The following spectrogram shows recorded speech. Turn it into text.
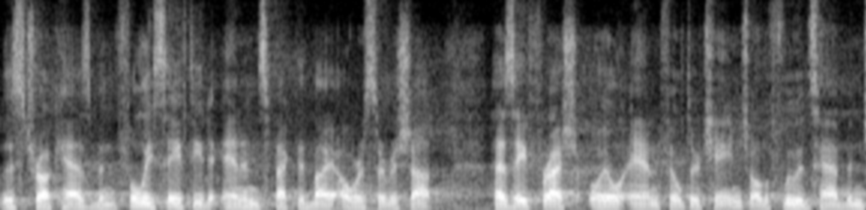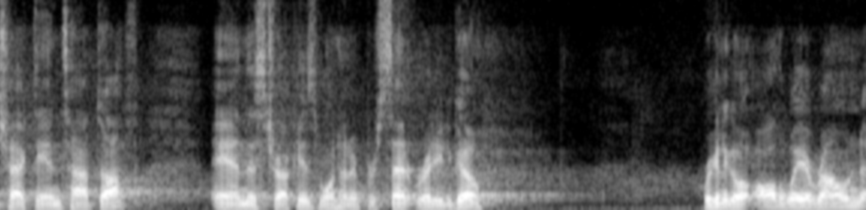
This truck has been fully safetied and inspected by our service shop. Has a fresh oil and filter change. All the fluids have been checked and topped off and this truck is 100% ready to go. We're gonna go all the way around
